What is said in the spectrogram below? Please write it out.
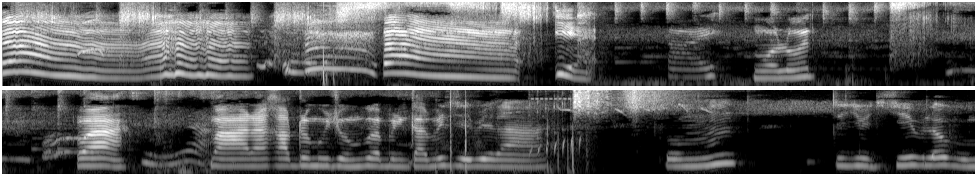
อ้าอ้าเอี่ยตายหัวรถ ว่ามานะครับท่านผู้ชมเพื่อเป็นการไม่เสียเวลา ผมจะหยุดคลิปแล้วผม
